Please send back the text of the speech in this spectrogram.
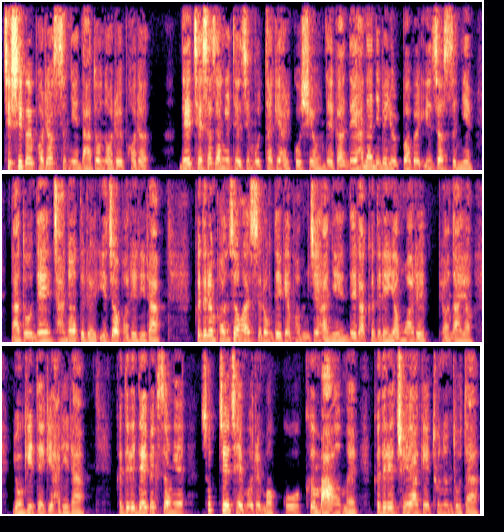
지식을 버렸으니 나도 너를 버려. 내 제사장이 되지 못하게 할 것이요. 내가 내 하나님의 율법을 잊었으니 나도 내 자녀들을 잊어버리리라. 그들은 번성할수록 내게 범죄하니 내가 그들의 영화를 변하여 욕이 되게 하리라. 그들이 내 백성의 속죄 제물을 먹고 그 마음을 그들의 죄악에 두는도다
